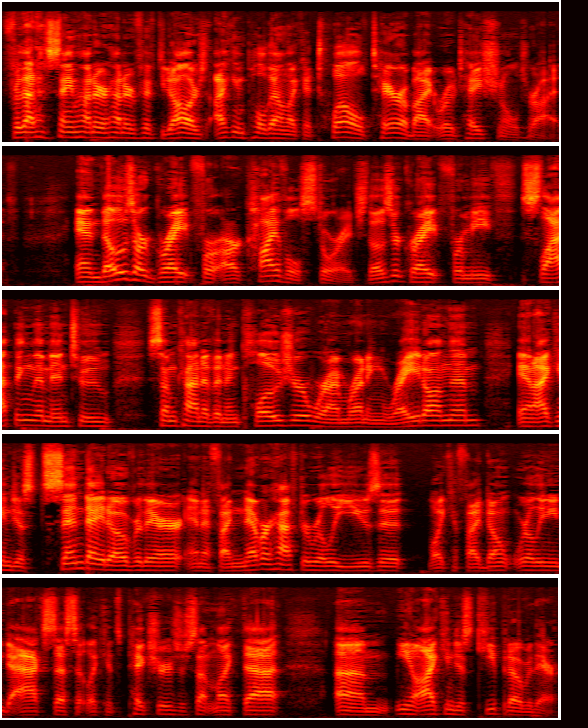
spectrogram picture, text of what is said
For that same 100 150 dollars I can pull down like a 12 terabyte rotational drive and those are great for archival storage. Those are great for me slapping them into some kind of an enclosure where I'm running RAID on them and I can just send data over there. And if I never have to really use it, like if I don't really need to access it, like it's pictures or something like that, um, you know, I can just keep it over there.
